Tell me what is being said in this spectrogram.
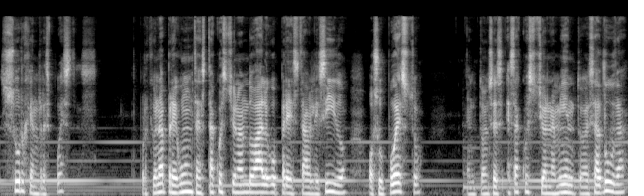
surgen respuestas, porque una pregunta está cuestionando algo preestablecido o supuesto, entonces ese cuestionamiento, esa duda,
